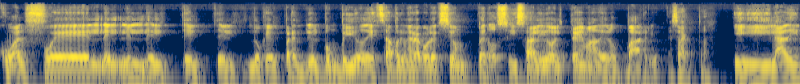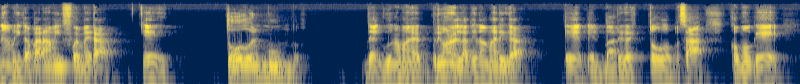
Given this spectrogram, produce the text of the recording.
cuál fue el, lo que prendió el bombillo de esa primera colección, pero sí salió el tema de los barrios. Exacto. Y la dinámica para mí fue, mira, eh, todo el mundo, de alguna manera, primero en Latinoamérica, eh, el barrio es todo, o sea, como que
